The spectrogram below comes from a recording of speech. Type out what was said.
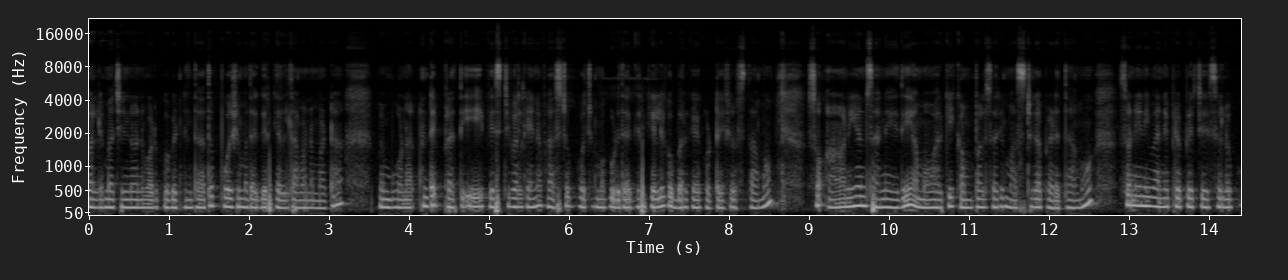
మళ్ళీ మా చిన్నోని పడుకోబెట్టిన తర్వాత పోషమ్మ దగ్గరికి వెళ్తామన్నమాట మేము బోనాలు అంటే ప్రతి ఏ ఫెస్టివల్కైనా ఫస్ట్ పోచమ్మ గుడి దగ్గరికి వెళ్ళి కొబ్బరికాయ కొట్టేసి వస్తాము. సో ఆనియన్స్ అనేది అమ్మవారికి కంపల్సరీ మస్ట్గా పెడతాము. సో నేను ఇవన్నీ ప్రిపేర్ చేసేలోపు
